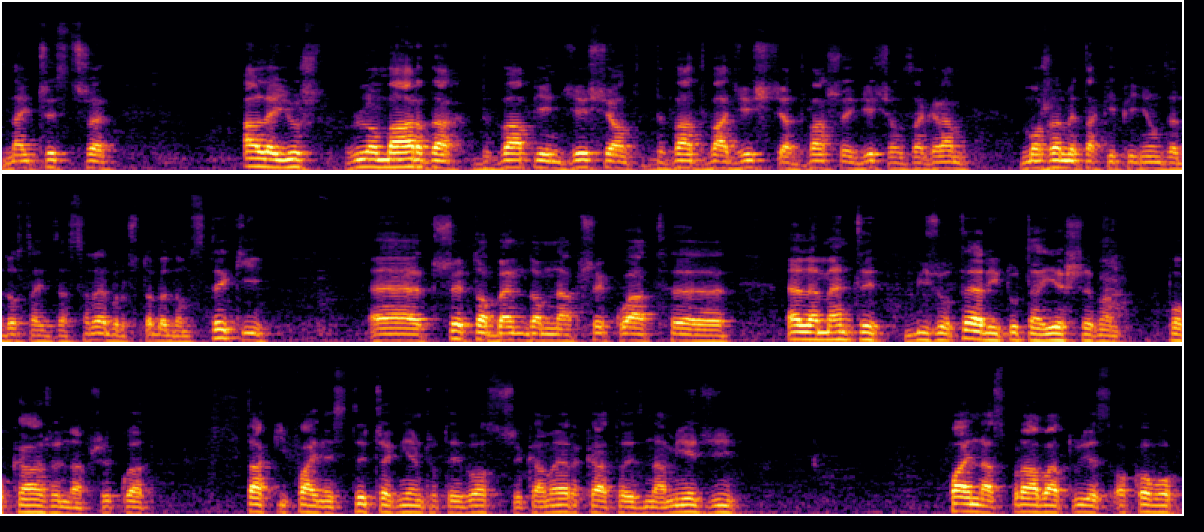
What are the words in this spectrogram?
najczystsze ale już w Lombardach 2,50, 2,20, 2,60 za gram możemy takie pieniądze dostać za srebro, czy to będą styki, e, czy to będą na przykład e, elementy biżuterii. Tutaj jeszcze Wam pokażę na przykład taki fajny styczek, nie wiem czy tutaj wyostrzy kamerka, to jest na miedzi. Fajna sprawa, tu jest około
